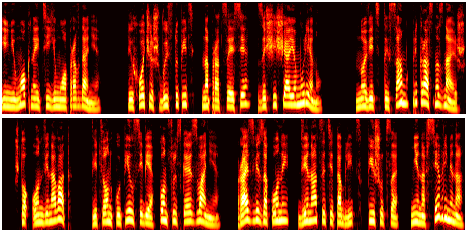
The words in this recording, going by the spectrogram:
и не мог найти ему оправдания. Ты хочешь выступить на процессе, защищая Мурену. Но ведь ты сам прекрасно знаешь, что он виноват, ведь он купил себе консульское звание. Разве законы двенадцати таблиц пишутся не на все времена?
